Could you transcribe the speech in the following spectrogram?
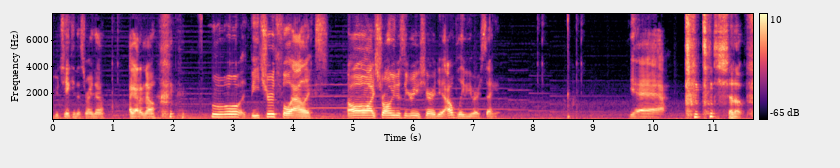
You're taking this right now. I gotta know. Oh, be truthful, Alex. Oh, I strongly disagree. Sure, I did. I don't believe you for a second. Yeah. Shut up.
